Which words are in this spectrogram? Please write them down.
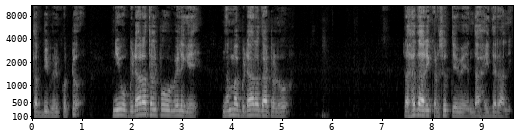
ತಬ್ಬಿ ಬೀಳ್ಕೊಟ್ಟು ನೀವು ಬಿಡಾರ ತಲುಪುವ ವೇಳೆಗೆ ನಮ್ಮ ಬಿಡಾರ ದಾಟಲು ರಹದಾರಿ ಕಳಿಸುತ್ತೇವೆ ಎಂದ ಹೈದರಾಲಿ.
